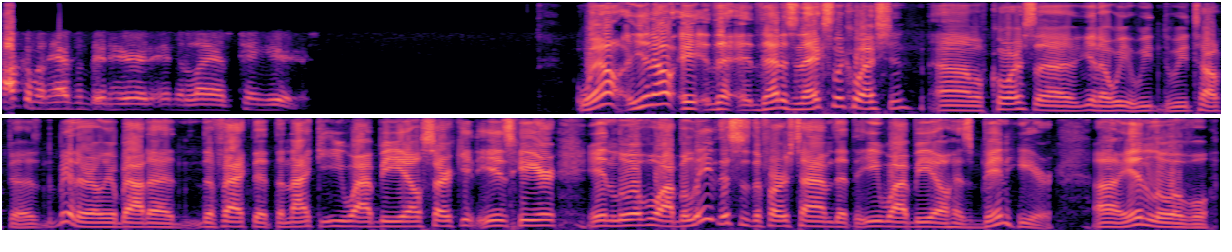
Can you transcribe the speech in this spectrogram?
How come it hasn't been here in the last ten years? Well, you know it, that that is an excellent question. Um, of course, uh, you know we we we talked a bit earlier about uh, the fact that the Nike EYBL circuit is here in Louisville. I believe this is the first time that the EYBL has been here uh, in Louisville,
